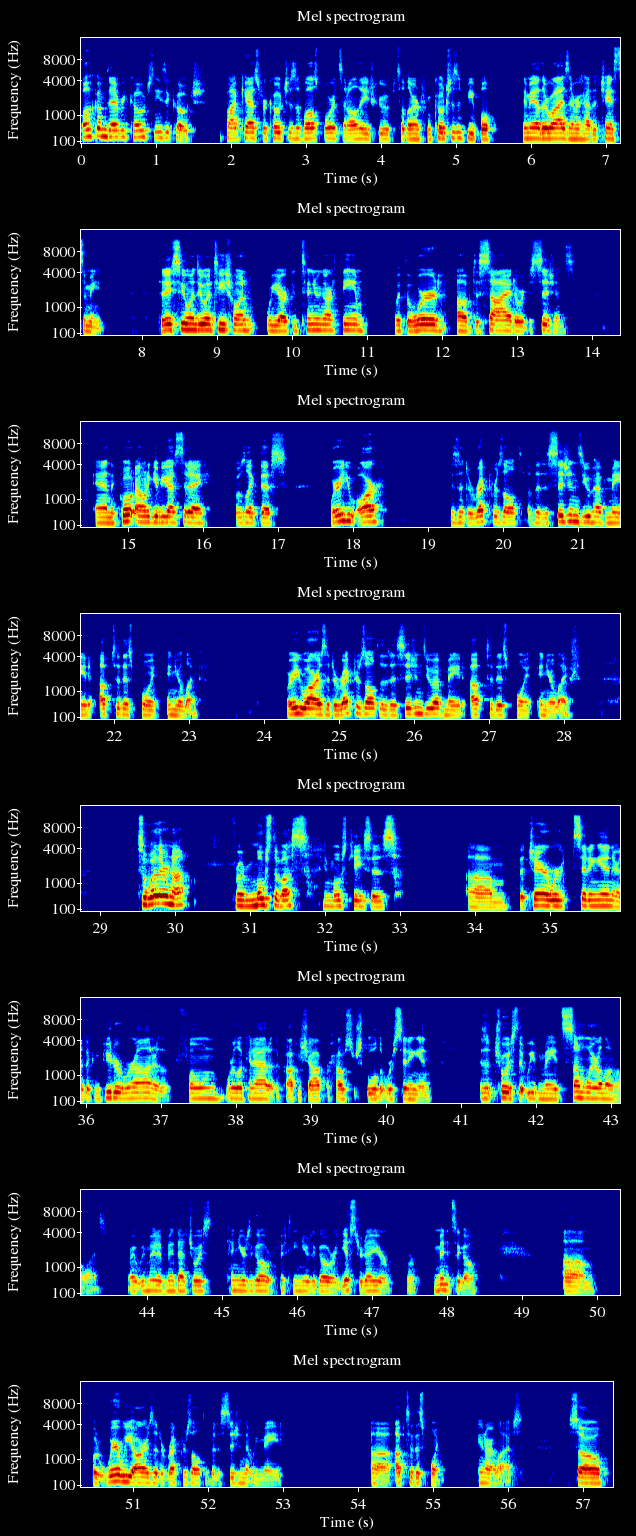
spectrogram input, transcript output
Welcome to Every Coach Needs a Coach, a podcast for coaches of all sports and all age groups to learn from coaches and people they may otherwise never have the chance to meet. Today, See One, Do One, Teach One, we are continuing our theme with the word of decide or decisions. And the quote I want to give you guys today goes like this Where you are is a direct result of the decisions you have made up to this point in your life. Where you are is a direct result of the decisions you have made up to this point in your life. So, whether or not, for most of us, in most cases, um, the chair we're sitting in, or the computer we're on, or the phone we're looking at, or the coffee shop or house or school that we're sitting in is a choice that we've made somewhere along the lines, right? We may have made that choice 10 years ago, or 15 years ago, or yesterday, or, or minutes ago. Um, but where we are is a direct result of a decision that we made uh, up to this point in our lives. So,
